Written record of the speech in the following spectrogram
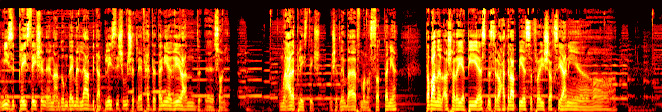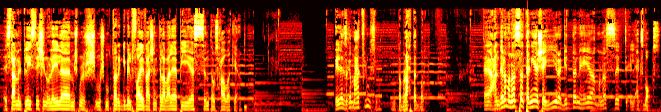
ميزة PlayStation إن عندهم دايما اللعب بتاع PlayStation مش هتلاقيه في حتة تانية غير عند آه، سوني على PlayStation مش هتلاقيه بقى في منصات تانية. طبعا الأشهر هي PES بس لو هتلعب PES في رأيي الشخصي يعني آه، استعمل PlayStation قليلة مش مش مش مضطر تجيب ال five عشان تلعب عليها PES أنت وأصحابك يعني. إلا إذا كان معاك فلوس يعني. أنت براحتك برضه. آه، عندنا منصة تانية شهيرة جدا هي منصة ال Xbox.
